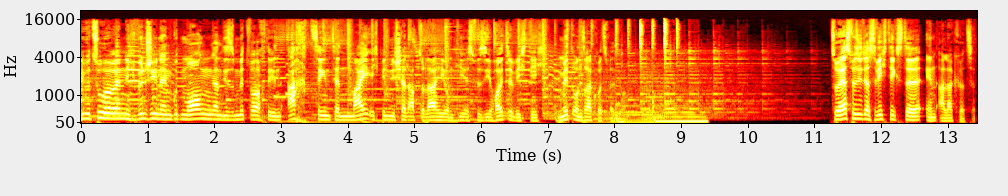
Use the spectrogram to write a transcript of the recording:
Liebe Zuhörerinnen, ich wünsche Ihnen einen guten Morgen an diesem Mittwoch, den 18. Mai. Ich bin Michelle Abdullahi und hier ist für Sie heute wichtig mit unserer Kurzversion. Zuerst für Sie das Wichtigste in aller Kürze.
